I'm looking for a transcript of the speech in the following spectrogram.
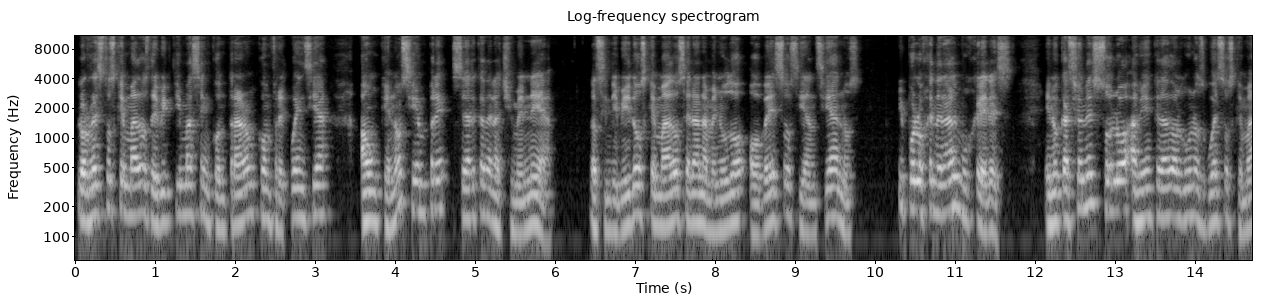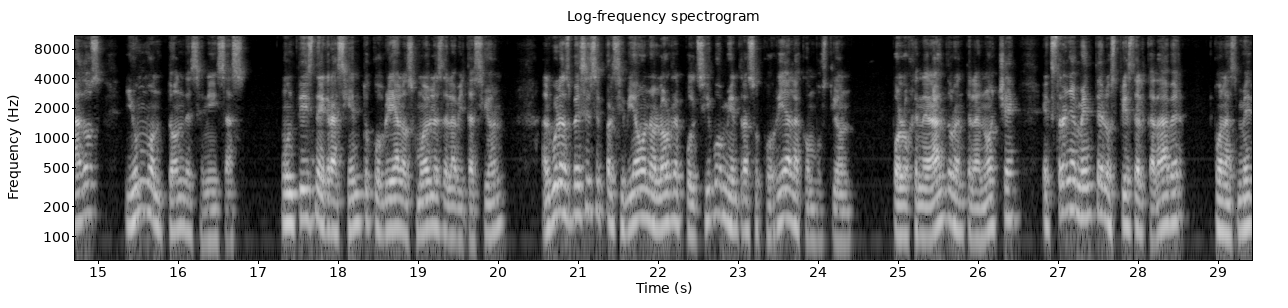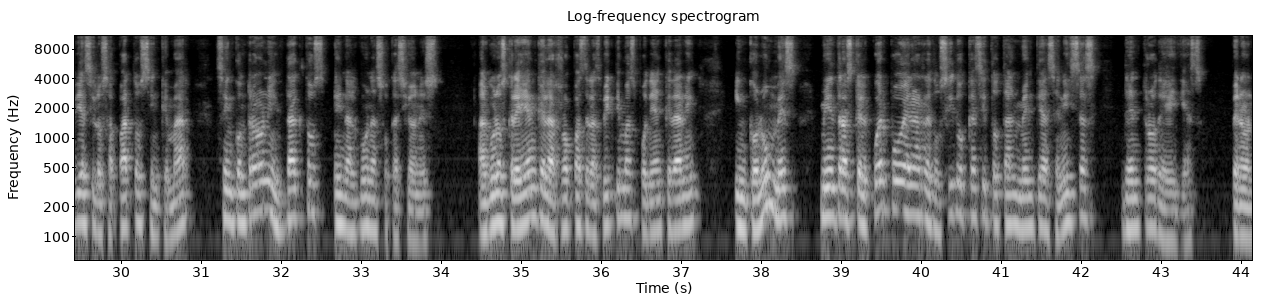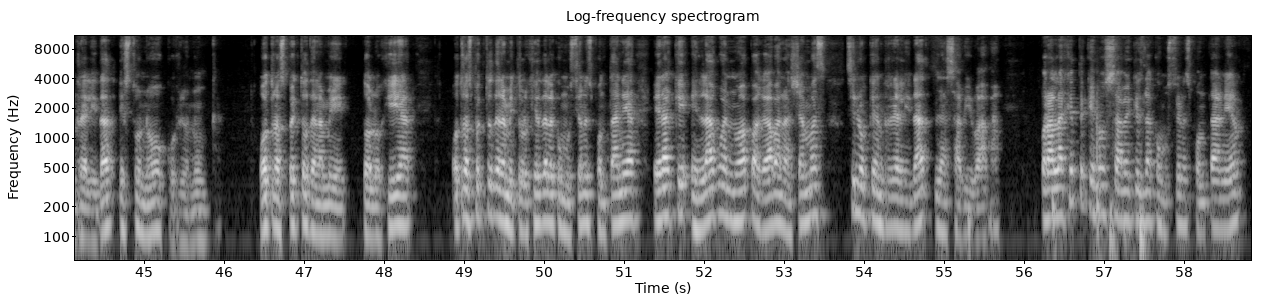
Los restos quemados de víctimas se encontraron con frecuencia, aunque no siempre, cerca de la chimenea. Los individuos quemados eran a menudo obesos y ancianos, y por lo general mujeres. En ocasiones solo habían quedado algunos huesos quemados y un montón de cenizas. Un tizne grasiento cubría los muebles de la habitación. Algunas veces se percibía un olor repulsivo mientras ocurría la combustión. Por lo general, durante la noche, extrañamente los pies del cadáver, con las medias y los zapatos sin quemar, se encontraron intactos en algunas ocasiones. Algunos creían que las ropas de las víctimas podían quedar incolumes mientras que el cuerpo era reducido casi totalmente a cenizas dentro de ellas, pero en realidad esto no ocurrió nunca. Otro aspecto de la mitología, otro aspecto de la mitología de la combustión espontánea era que el agua no apagaba las llamas, sino que en realidad las avivaba. Para la gente que no sabe qué es la combustión espontánea,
